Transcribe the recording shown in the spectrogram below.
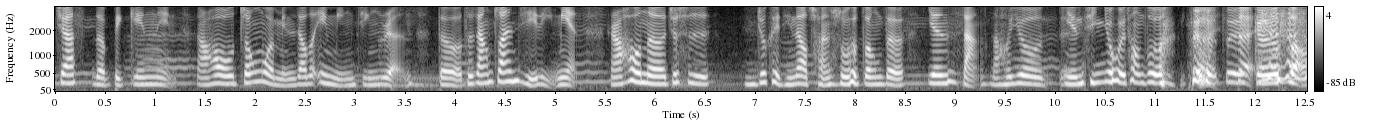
Just the Beginning，然后中文名字叫做一鸣惊人的这张专辑里面，然后呢就是。你就可以听到传说中的烟嗓，然后又年轻又会创作的对这个歌手，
